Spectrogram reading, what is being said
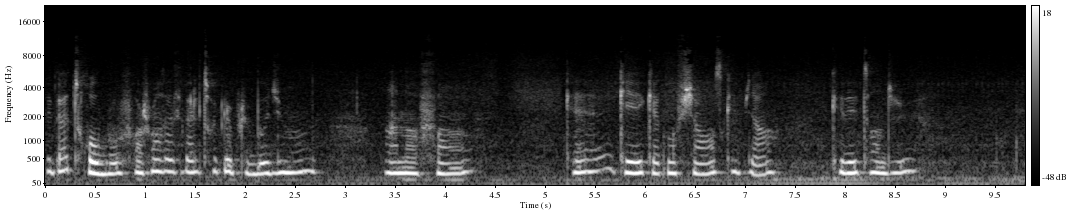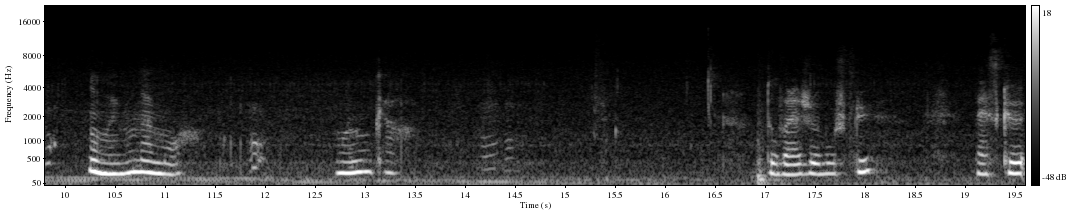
C'est pas trop beau, franchement ça c'est pas le truc le plus beau du monde. Un enfant qui, a confiance, qui est bien, qui est détendu. Ouais mon amour. Ouais mon cœur. Donc voilà, je bouge plus. Parce que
